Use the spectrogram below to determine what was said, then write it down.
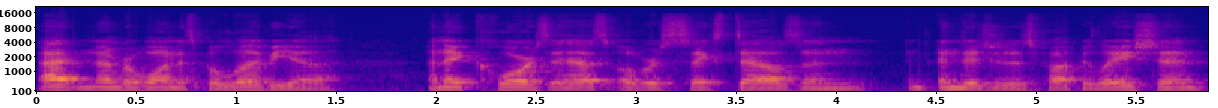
at number one is Bolivia, and of course it has over 6,000 indigenous population,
